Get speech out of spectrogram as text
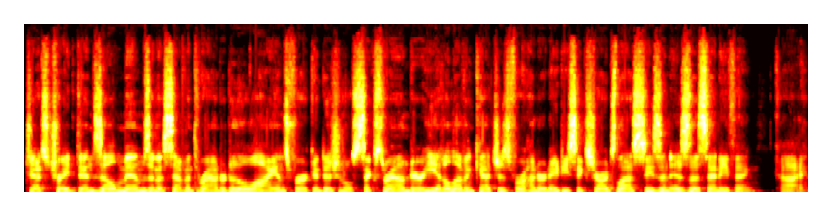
Jets trade Denzel Mims in a seventh rounder to the Lions for a conditional sixth rounder. He had 11 catches for 186 yards last season. Is this anything, Kai?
